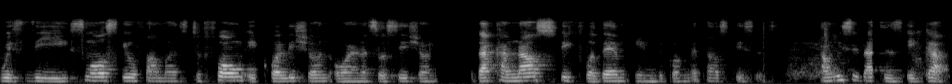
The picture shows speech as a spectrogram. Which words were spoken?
with the small scale farmers to form a coalition or an association that can now speak for them in the governmental spaces. Can we say that is a gap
